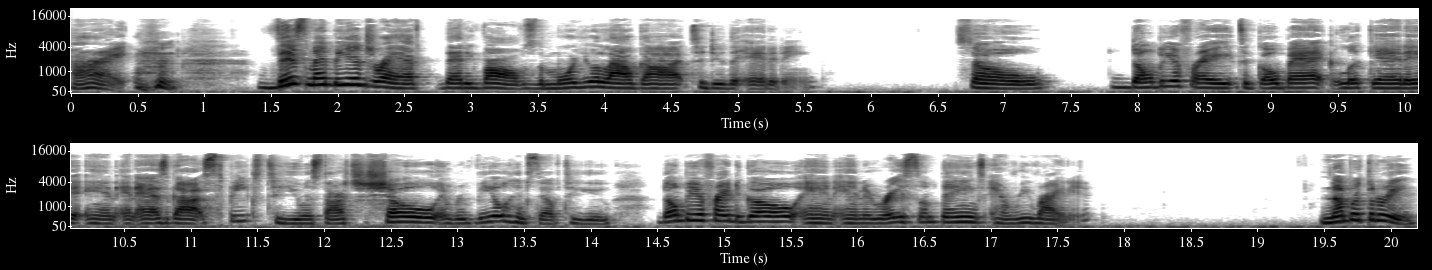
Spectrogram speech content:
all right, this may be a draft that evolves the more you allow God to do the editing. So don't be afraid to go back, look at it, and, and as God speaks to you and starts to show and reveal himself to you, don't be afraid to go and, and erase some things and rewrite it. Number three,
